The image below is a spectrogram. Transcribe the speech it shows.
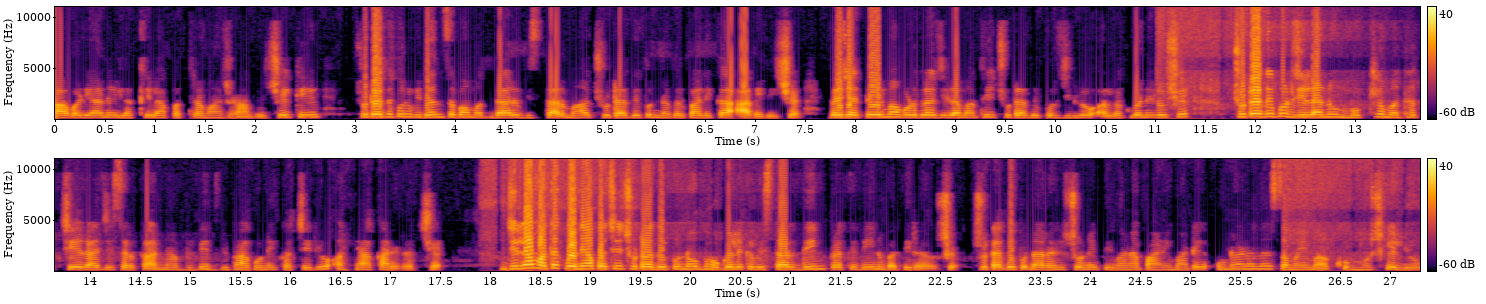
બાવળિયાને લખેલા પત્રમાં જણાવ્યું છે કે છોટાઉદેપુર વિધાનસભા મતદાર વિસ્તારમાં છોટાઉદેપુર નગરપાલિકા આવેલી છે. બે હજાર તેરમાં વડોદરા જિલ્લામાંથી છોટાઉદેપુર જિલ્લો અલગ બનેલો છે. છોટાઉદેપુર જિલ્લાનું મુખ્ય મથક છે રાજ્ય સરકારના વિવિધ વિભાગોની કચેરીઓ અહીંયા કાર્યરત છે. જિલ્લા મથક બન્યા પછી છોટાઉદેપુરનો ભૌગોલિક વિસ્તાર દિન પ્રતિદિન વધી રહ્યો છે. છોટાઉદેપુરના રહીશોને પીવાના પાણી માટે ઉનાળાના સમયમાં ખૂબ મુશ્કેલીઓ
